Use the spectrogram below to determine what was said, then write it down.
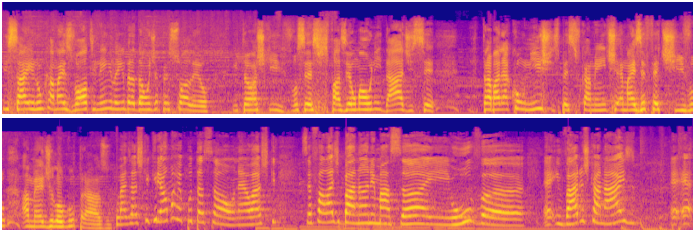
e sai e nunca mais volta e nem lembra de onde a pessoa leu. Então acho que você fazer uma unidade, ser, trabalhar com nicho especificamente é mais efetivo a médio e longo prazo. Mas acho que criar uma reputação, né? Eu acho que você falar de banana e maçã e uva é, em vários canais, é, é,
